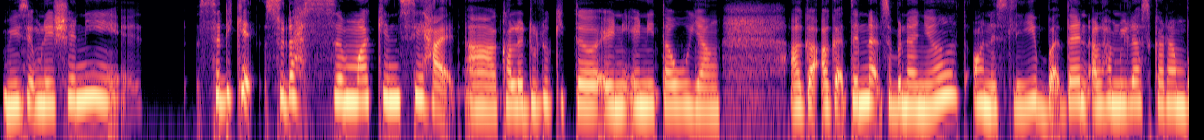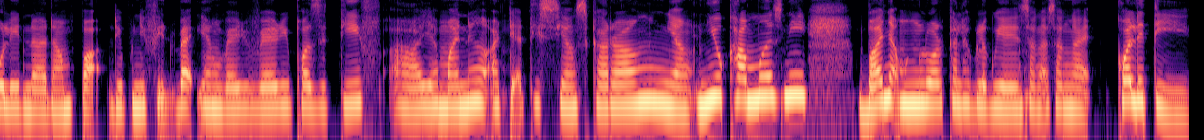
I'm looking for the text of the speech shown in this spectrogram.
muzik Malaysia ni sedikit sudah semakin sihat. Uh, kalau dulu kita ini ini tahu yang agak-agak tenat sebenarnya honestly but then alhamdulillah sekarang boleh dah nampak dia punya feedback yang very very positif uh, yang mana artis-artis yang sekarang yang newcomers ni banyak mengeluarkan lagu-lagu yang sangat-sangat quality.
